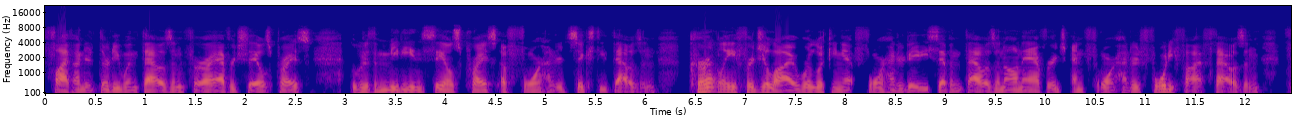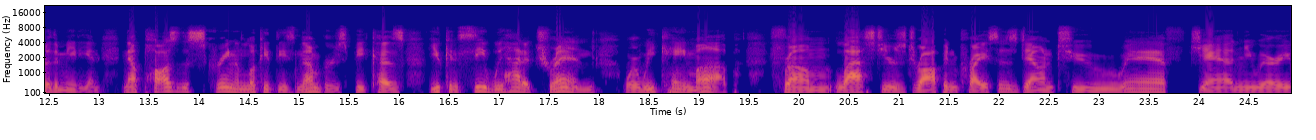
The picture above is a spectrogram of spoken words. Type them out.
531,000 for our average sales price with a median sales price of 460,000. Currently for July, we're looking at 487,000 on average and 445,000 for the median. Now pause the screen and look at these numbers because you can see we had a trend where we came up from last year's drop in prices down to eh, January,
